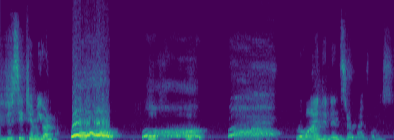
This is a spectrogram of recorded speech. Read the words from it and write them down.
Did you see Timmy going, "Whoa! Whoa! Whoa!" Rewind and insert my voice.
